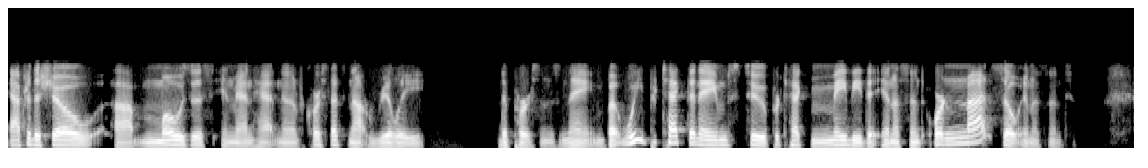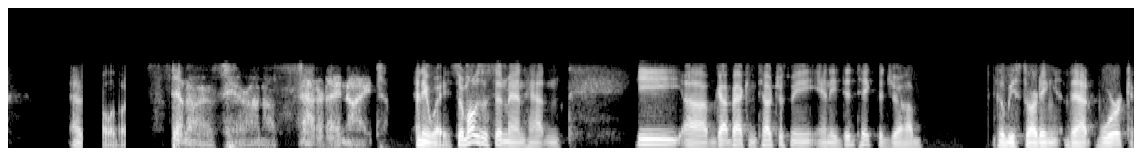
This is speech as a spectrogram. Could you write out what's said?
after the show, uh, Moses in Manhattan, and of course, that's not really the person's name, but we protect the names to protect maybe the innocent or not so innocent, as all about sinners here on a Saturday night. Anyway, so Moses in Manhattan, he uh, got back in touch with me and he did take the job he'll be starting that work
